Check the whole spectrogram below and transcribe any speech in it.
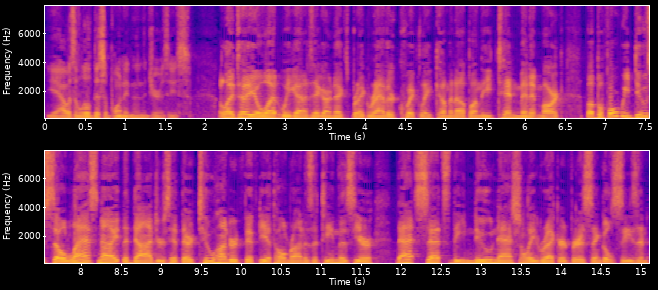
yeah, I was a little disappointed in the jerseys. Well, I tell you what, we got to take our next break rather quickly, coming up on the 10 minute mark. But before we do so, last night the Dodgers hit their 250th home run as a team this year. That sets the new National League record for a single season.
